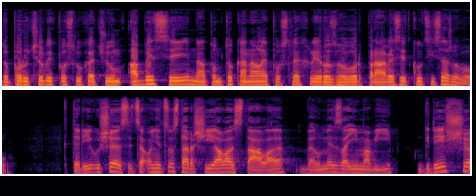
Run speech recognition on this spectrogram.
doporučil bych posluchačům, aby si na tomto kanále poslechli rozhovor právě s Jitkou Císařovou který už je sice o něco starší, ale stále velmi zajímavý. Když eh,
